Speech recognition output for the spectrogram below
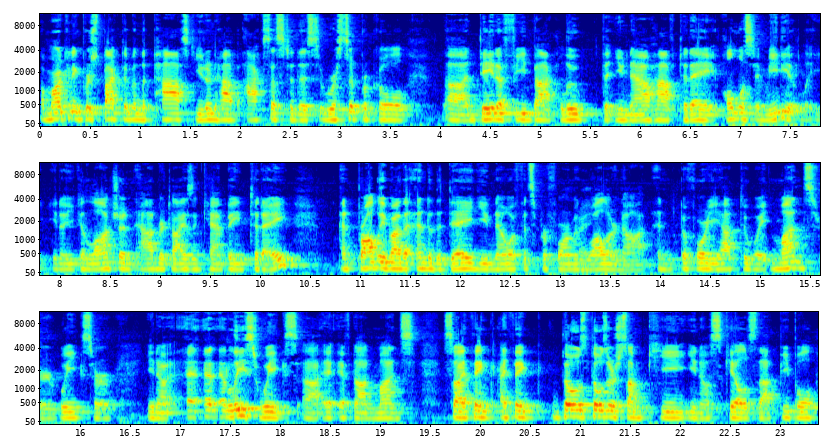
a marketing perspective in the past, you didn't have access to this reciprocal uh, data feedback loop that you now have today almost immediately. You know, you can launch an advertising campaign today and probably by the end of the day you know if it's performing right. well or not and before you have to wait months or weeks or you know at, at least weeks uh, if not months so i think i think those those are some key you know skills that people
